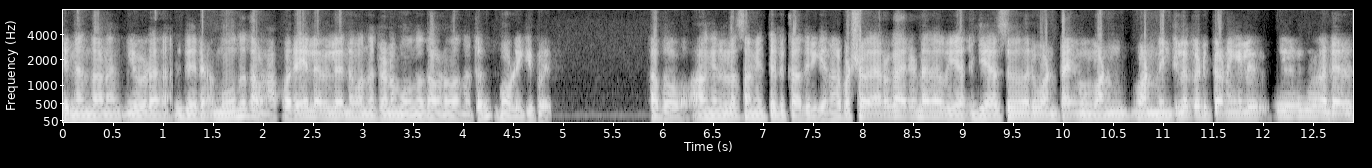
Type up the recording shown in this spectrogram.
പിന്നെന്താണ്? ഇവിടെ ഇത് മൂന്ന് തവണ ഒരേ ലെവലിൽ തന്നെ വന്നിട്ടാണ് മൂന്ന് തവണ വന്നിട്ട് മോളിലേക്ക് പോയത്. അപ്പോ അങ്ങനെയുള്ള സമയത്ത് എടുക്കാതിരിക്കുന്ന പക്ഷെ വേറെ കാര്യം ഗ്യാസ് ഒരു വൺ ടൈം വൺ വൺ മിനിറ്റിലൊക്കെ എടുക്കുകയാണെങ്കിൽ മറ്റേ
